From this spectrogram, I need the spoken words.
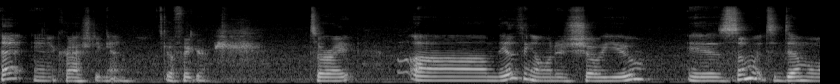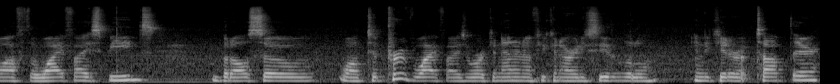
Eh, and it crashed again. Go figure. It's alright. Um, the other thing I wanted to show you is somewhat to demo off the Wi-Fi speeds, but also, well, to prove Wi-Fi is working. I don't know if you can already see the little indicator up top there.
